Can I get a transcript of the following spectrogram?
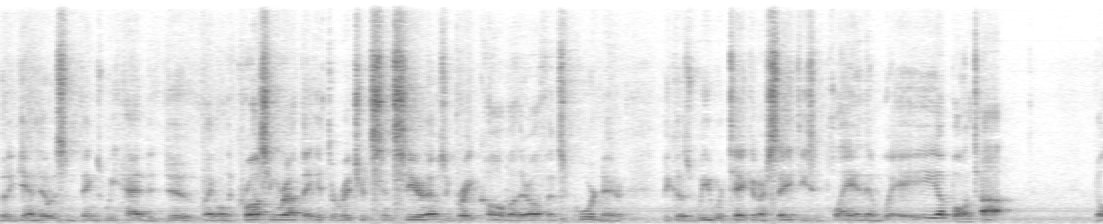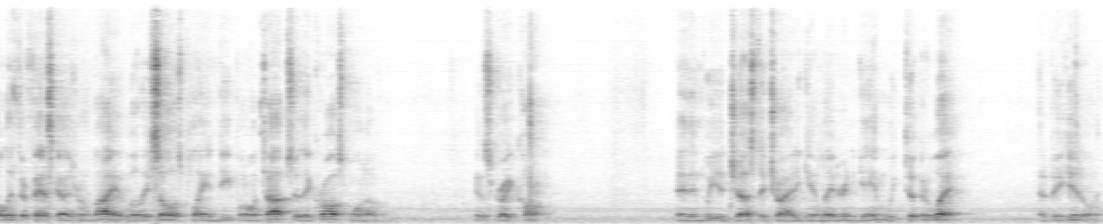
but again, there was some things we had to do. Like on the crossing route, they hit the Richard Sincere. That was a great call by their offensive coordinator because we were taking our safeties and playing them way up on top. Don't let their fast guys run by it. Well, they saw us playing deep on top, so they crossed one of them. It was a great call. And then we adjust, they it again later in the game, we took it away. Had a big hit on it.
